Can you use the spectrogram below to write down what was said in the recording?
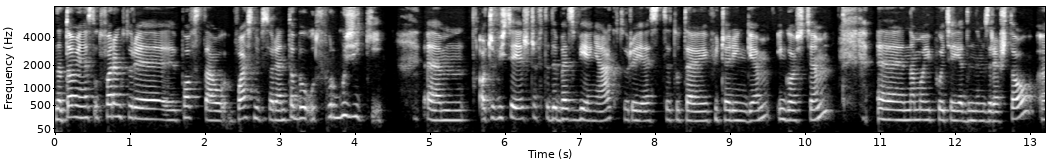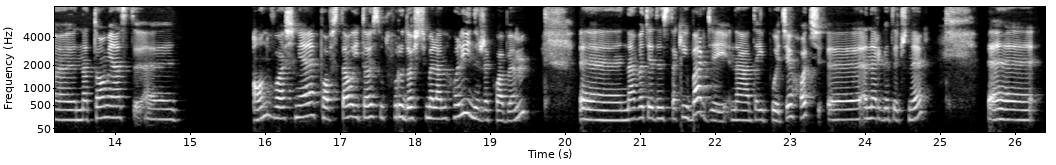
Natomiast utworem, który powstał właśnie w Sorrento, był utwór Guziki. Um, oczywiście jeszcze wtedy bez Wienia, który jest tutaj featuringiem i gościem e, na mojej płycie, jedynym zresztą. E, natomiast e, on właśnie powstał i to jest utwór dość melancholijny, rzekłabym. E, nawet jeden z takich bardziej na tej płycie, choć e, energetyczny. E,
